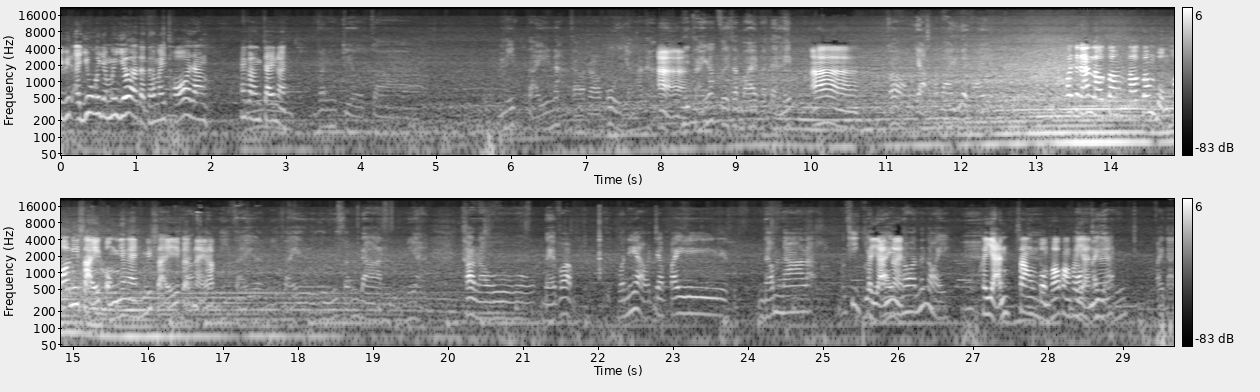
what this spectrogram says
ชีวิตอายุก็ยังไม่เยอะ แต่ทำไมท้อจังให้กำลังใจหน่อย มันเกี่ยวกับนิสัยนะแต่เราพูดอย่างนั้นนะอ่าอ่านิสัยก็เคยสบายมาแต่เล็ก อ่า ก็อยากสบายเรื่อยไปเพราะฉะนั้นเราต้องเราต้องบ่มเพาะนิสัยของยังไงนิสัยแบบไหนครับนิสัยนิสัยหรือสันดานเนี่ยถ้าเราแบบว่า วันนี้จะไปดำนาละบางทีเกีขยจยันไปหน่อย นอนนิดหน่อยขยันสร้างบ่มเพาะความขยันขใช่ไหม ยันไปท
